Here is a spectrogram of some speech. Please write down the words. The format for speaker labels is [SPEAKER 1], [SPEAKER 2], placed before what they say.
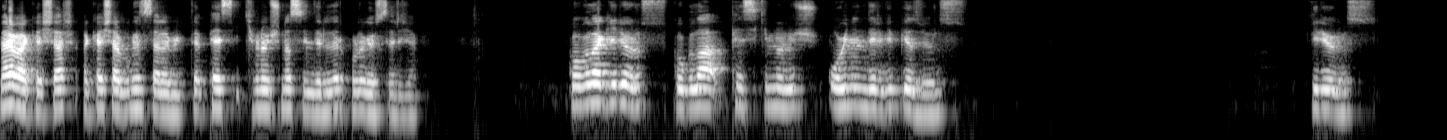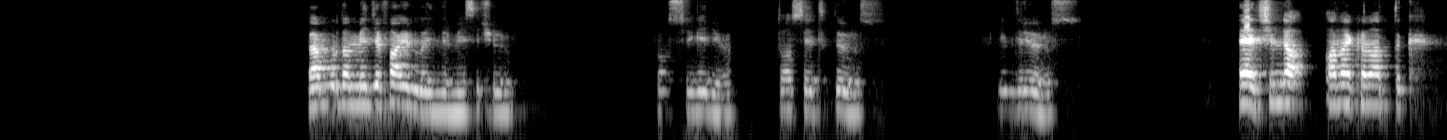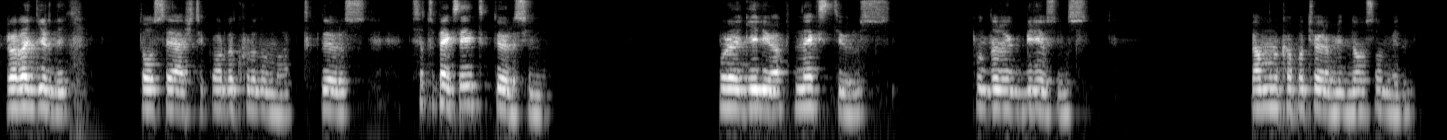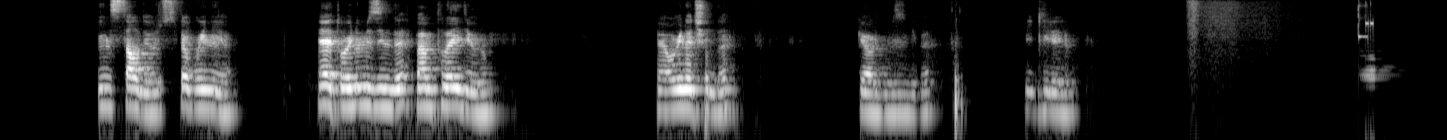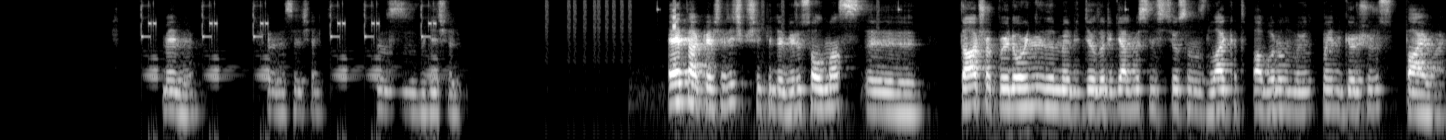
[SPEAKER 1] Merhaba arkadaşlar. Arkadaşlar bugün sizlerle birlikte PES 2013 nasıl indirilir onu göstereceğim. Google'a geliyoruz. Google'a PES 2013 oyun indir VIP yazıyoruz. Giriyoruz. Ben buradan Mediafire ile indirmeyi seçiyorum. Dosya geliyor. Dosyaya tıklıyoruz. İndiriyoruz. Evet şimdi ana ekrana attık. RAR'a girdik. Dosyayı açtık. Orada kurulum var. Tıklıyoruz. Setupex'e tıklıyoruz şimdi. Buraya geliyor. Next diyoruz. Bunları biliyorsunuz. Ben bunu kapatıyorum. Windows 11. Install diyoruz ve bu. Evet oyunumuz indi. Ben play diyorum. Ve oyun açıldı. Gördüğünüz gibi. Bir girelim. Menü. Şöyle seçelim. Hızlı hızlı geçelim. Evet arkadaşlar hiçbir şekilde virüs olmaz. Ee, daha çok böyle oyun indirme videoları gelmesini istiyorsanız like atıp abone olmayı unutmayın. Görüşürüz. Bay bay.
